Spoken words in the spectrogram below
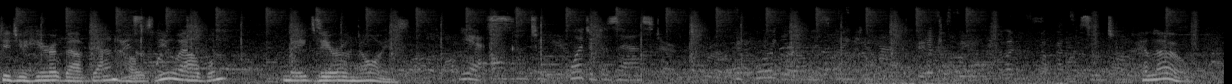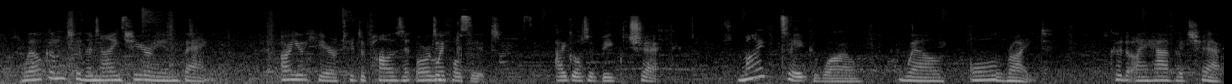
Did you hear about Danho's new album? Made zero noise. Yes. What a disaster. The poor girl is going to have Hello. Welcome to the Nigerian bank. Are you here to deposit or? Deposit. I got a big check. Might take a while. Well, all right. Could I have the check?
